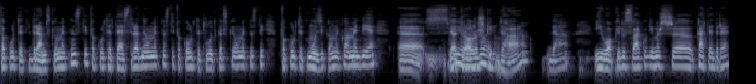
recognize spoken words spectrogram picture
Fakultet dramske umetnosti, fakultet estradne umetnosti, fakultet lutkarske umetnosti, fakultet muzikalne komedije, e, teatrološki, da, da. I u okviru svakog imaš e, katedre.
